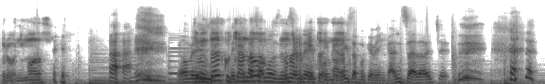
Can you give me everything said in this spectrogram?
pero ni modos. Hombre, Si me estás ¿de escuchando, de no me ser arrepiento de nada. Porque venganza, noche.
